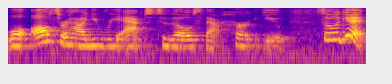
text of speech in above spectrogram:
will alter how you react to those that hurt you. So, again,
